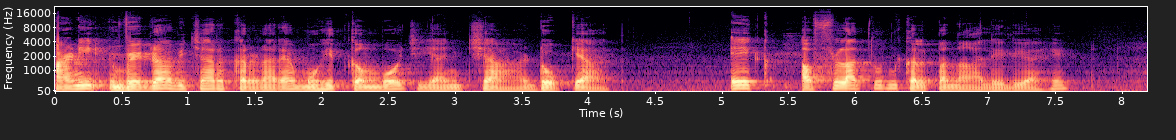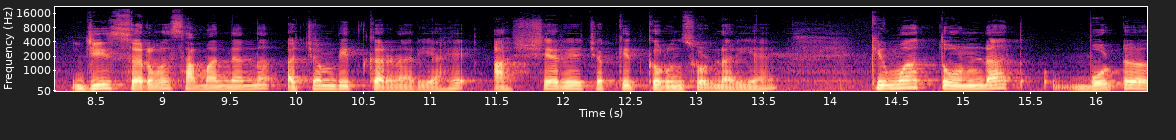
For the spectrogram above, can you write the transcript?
आणि वेगळा विचार करणाऱ्या मोहित कंबोज यांच्या डोक्यात एक अफलातून कल्पना आलेली आहे जी सर्वसामान्यांना अचंबित करणारी आहे आश्चर्यचकित करून सोडणारी आहे किंवा तोंडात बोटं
